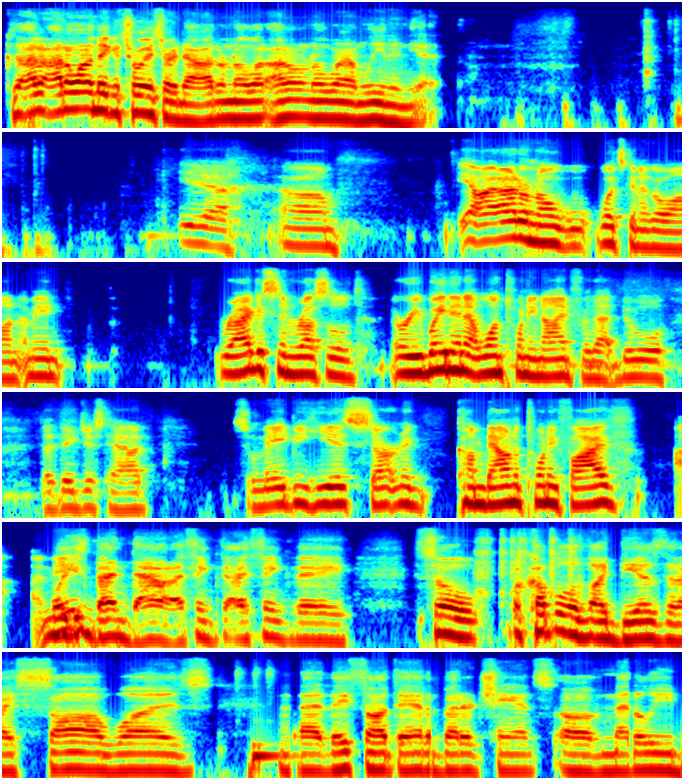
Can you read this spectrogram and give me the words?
because I don't, I don't want to make a choice right now. I don't know what I don't know where I'm leaning yet. Yeah. Um, yeah, I I don't know what's going to go on. I mean, Ragusin wrestled, or he weighed in at 129 for that duel that they just had. So maybe he is starting to come down to 25. I- I- Well, Maybe he's been down. I think I think they. So a couple of ideas that I saw was that they thought they had a better chance of Medley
